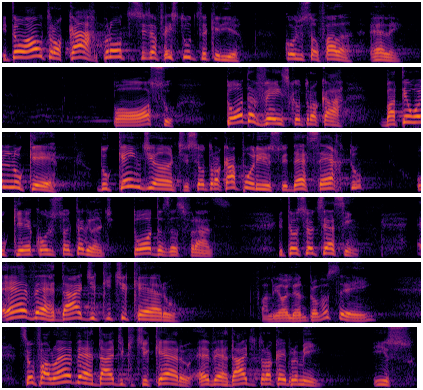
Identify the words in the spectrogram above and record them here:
Então, ao trocar, pronto, você já fez tudo que você queria. Conjunção, fala, Ellen. Posso. Toda vez que eu trocar, bater o olho no quê? Do que em diante, se eu trocar por isso e der certo, o que é conjunção integrante? Todas as frases. Então, se eu disser assim, é verdade que te quero. Falei olhando para você, hein? Se eu falo, é verdade que te quero, é verdade, troca aí para mim. Isso.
